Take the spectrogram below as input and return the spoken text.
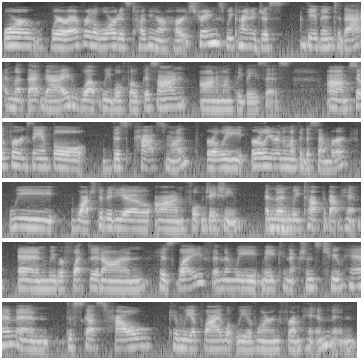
or wherever the Lord is tugging our heartstrings, we kind of just give into that and let that guide what we will focus on on a monthly basis. Um, so, for example, this past month, early earlier in the month of December, we watched a video on Fulton J. Sheen, and then we talked about him, and we reflected on his life, and then we made connections to him and discussed how can we apply what we have learned from him and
